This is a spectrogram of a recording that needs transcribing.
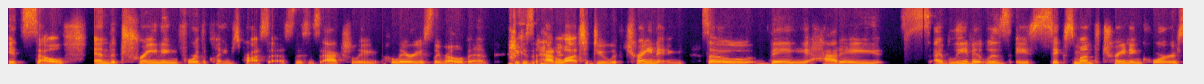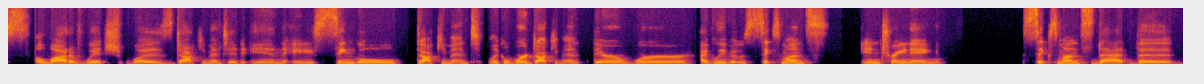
itself and the training for the claims process. This is actually hilariously relevant because it had a lot to do with training. So they had a I believe it was a six month training course, a lot of which was documented in a single document, like a Word document. There were, I believe it was six months in training, six months that the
